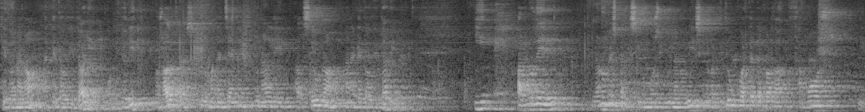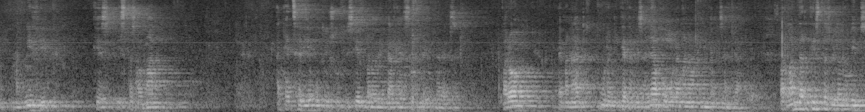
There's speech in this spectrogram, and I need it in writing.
que dona nom a aquest auditori, o millor dit, nosaltres l'homenatgem donant-li el seu nom en aquest auditori. I parlo d'ell no només perquè sigui un músic vilanoví, sinó perquè té un quartet de corda famós i magnífic, que és Vistes al Mar, aquest seria motiu suficient per dedicar-li el centre d'interès. Però hem anat una miqueta més enllà, o volem anar una mica més enllà. Parlant d'artistes vilanovins,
